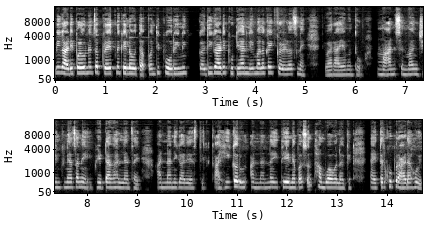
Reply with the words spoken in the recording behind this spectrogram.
मी गाडी पळवण्याचा प्रयत्न केला होता पण ती पोरीनी कधी गाडी कुठे आणली मला काही कळलंच नाही. तेव्हा राया म्हणतो मान सन्मान जिंकण्याचा नाही फेटा घालण्याचा आहे. अण्णा निघाले असतील. काही करून अण्णांना इथे येण्यापासून थांबवावं लागेल. नाहीतर खूप राडा होईल.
